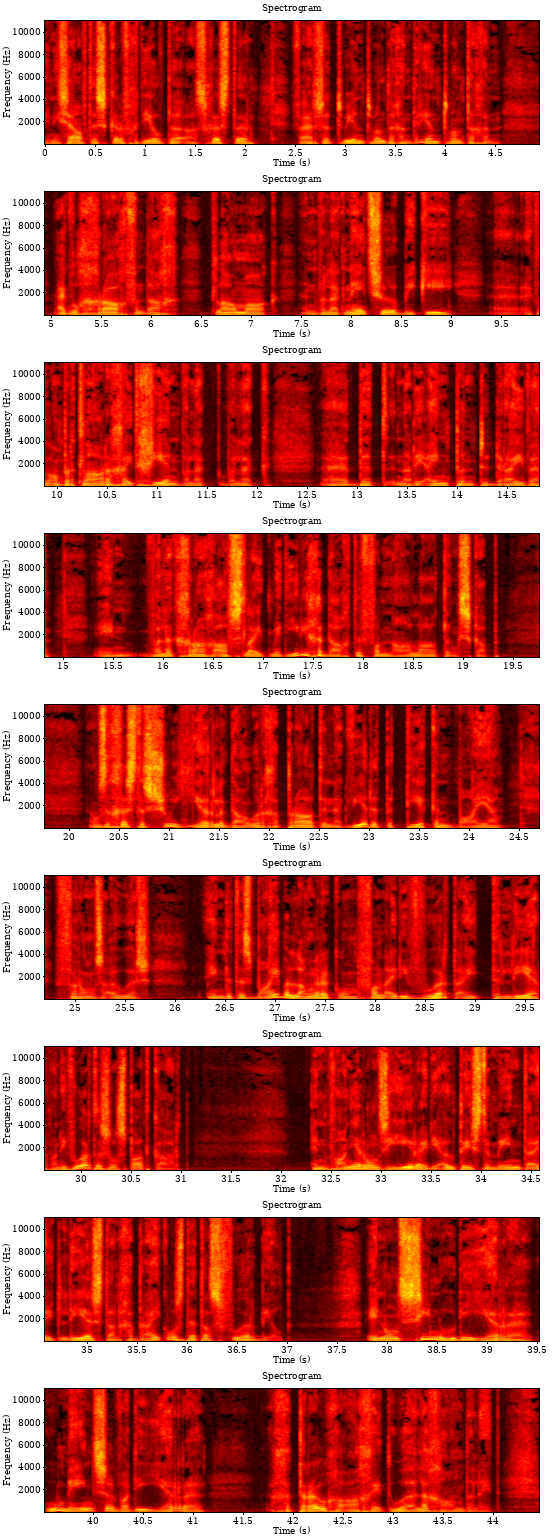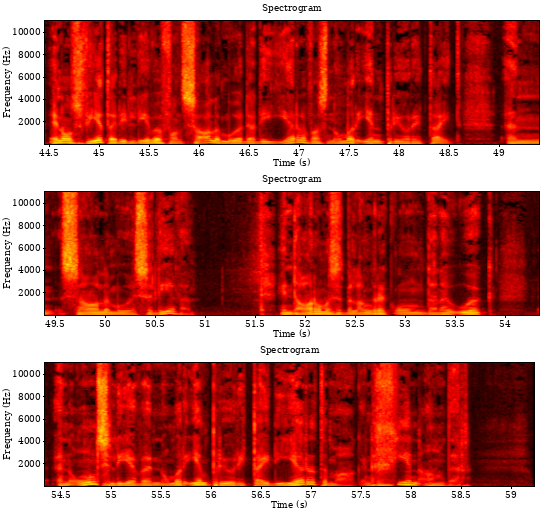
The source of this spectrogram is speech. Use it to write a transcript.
en dieselfde skrifgedeelte as gister, verse 22 en 23 en ek wil graag vandag klaarmaak en wil ek net so 'n bietjie uh, ek wil amper klarigheid gee en wil ek wil ek uh, dit na die eindpunt toe drywe en wil ek graag afsluit met hierdie gedagte van nalatenskap. En ons het gister so heerlik daaroor gepraat en ek weet dit beteken baie vir ons ouers. En dit is baie belangrik om vanuit die woord uit te leer want die woord is ons padkaart. En wanneer ons hier uit die Ou Testament uit lees, dan gebruik ons dit as voorbeeld. En ons sien hoe die Here, hoe mense wat die Here getrou geag het hoe hulle gehandel het. En ons weet uit die lewe van Salomo dat die Here was nommer 1 prioriteit in Salomo se lewe. En daarom is dit belangrik om dan nou ook in ons lewe nommer 1 prioriteit die Here te maak en geen ander.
